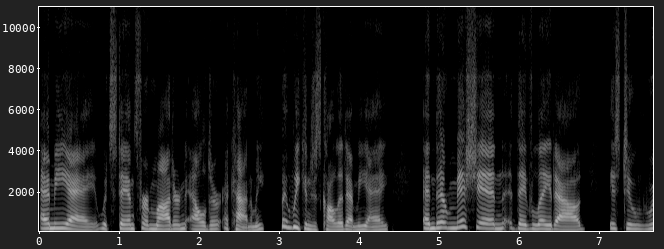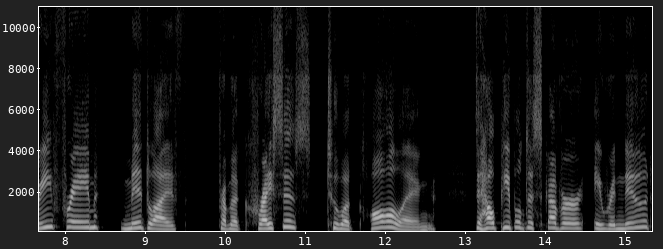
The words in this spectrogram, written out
MEA, which stands for Modern Elder Academy, but we can just call it MEA. And their mission they've laid out is to reframe midlife from a crisis to a calling to help people discover a renewed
